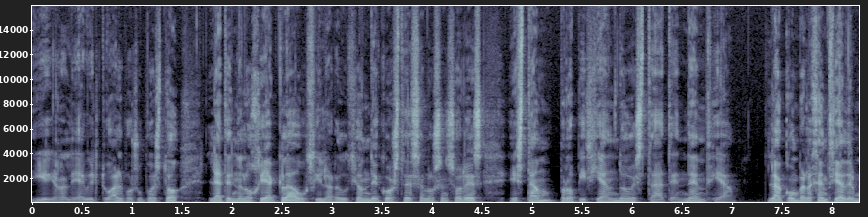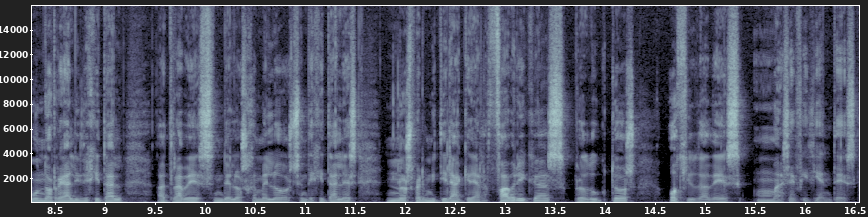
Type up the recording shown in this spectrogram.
y realidad virtual, por supuesto, la tecnología cloud y la reducción de costes en los sensores están propiciando esta tendencia. La convergencia del mundo real y digital a través de los gemelos digitales nos permitirá crear fábricas, productos o ciudades más eficientes.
